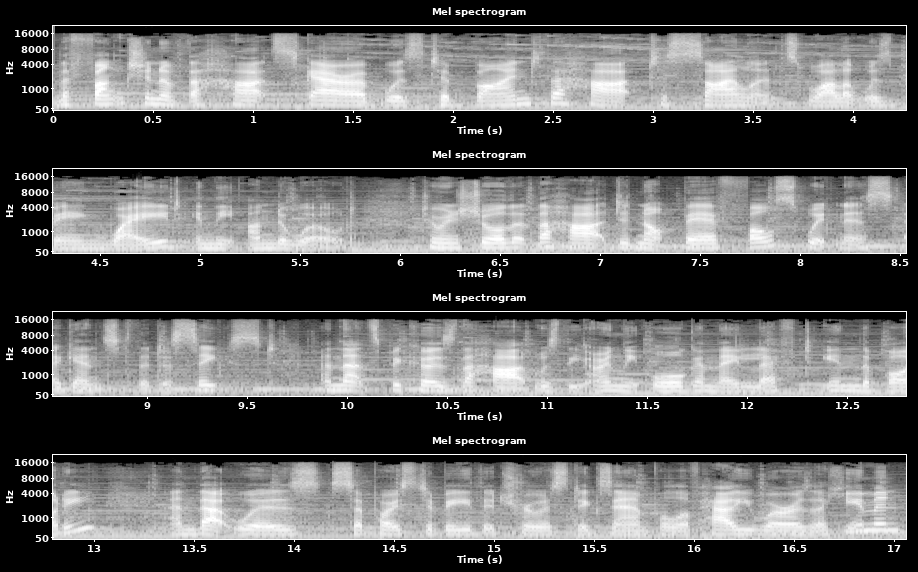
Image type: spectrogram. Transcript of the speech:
The function of the heart scarab was to bind the heart to silence while it was being weighed in the underworld to ensure that the heart did not bear false witness against the deceased. And that's because the heart was the only organ they left in the body, and that was supposed to be the truest example of how you were as a human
